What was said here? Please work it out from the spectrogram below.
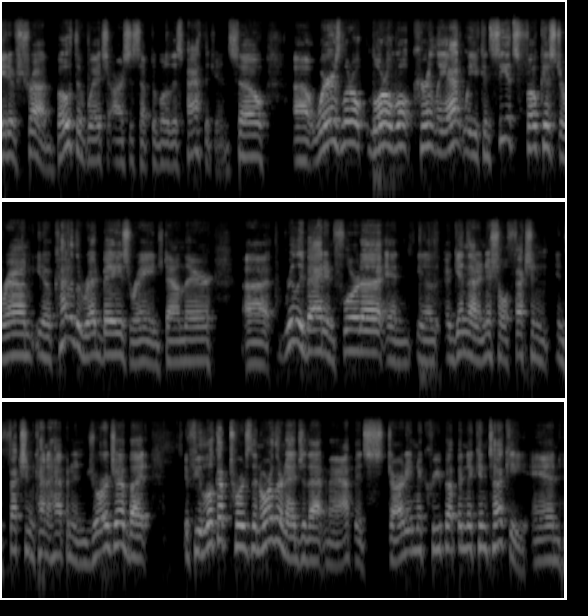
native shrub, both of which are susceptible to this pathogen. So Uh, where's laurel, laurel wilt currently at? Well, you can see it's focused around, you know, kind of the red bays range down there. Uh, really bad in Florida, and you know, again, that initial infection infection kind of happened in Georgia. But if you look up towards the northern edge of that map, it's starting to creep up into Kentucky. And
